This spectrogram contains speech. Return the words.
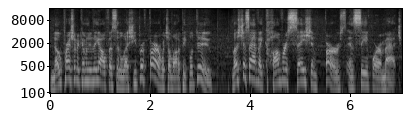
No pressure to come into the office unless you prefer, which a lot of people do. Let's just have a conversation first and see if we're a match.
